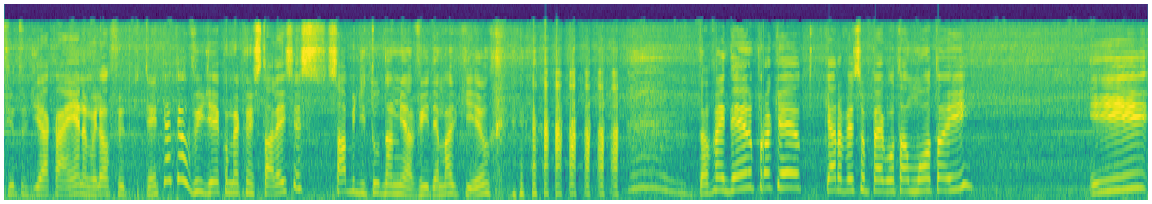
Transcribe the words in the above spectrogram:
Filtro de AKN, é o melhor filtro que tem. Tem até o vídeo aí como é que eu instalei. Vocês sabem de tudo na minha vida, é mais do que eu. Tô vendendo porque eu quero ver se eu pego outra moto aí. E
